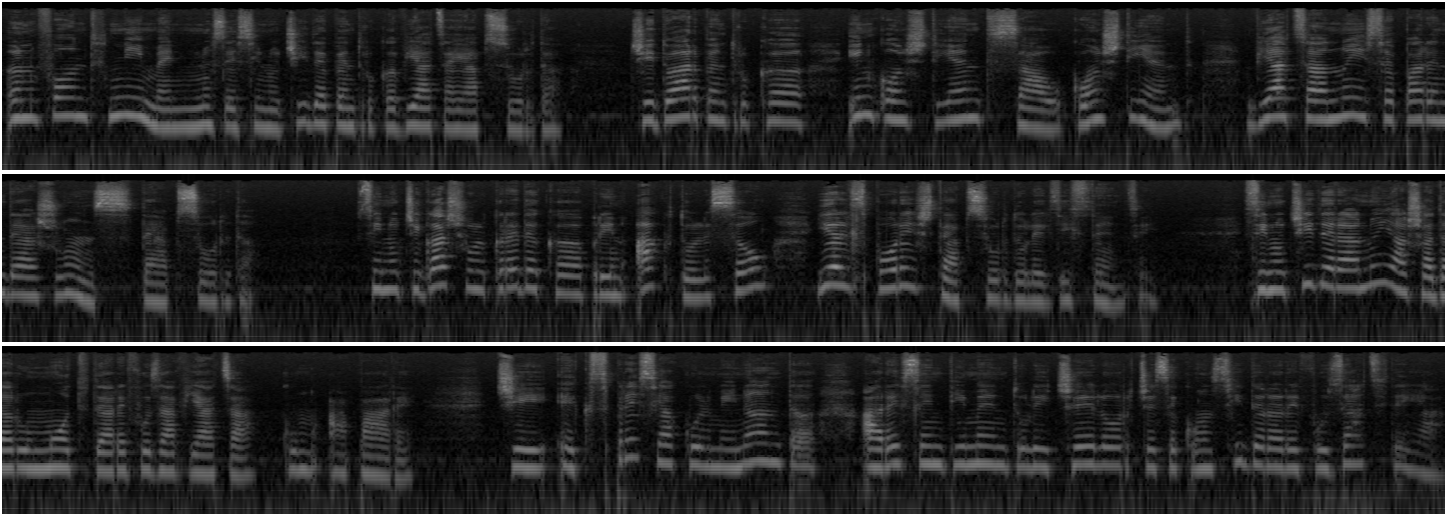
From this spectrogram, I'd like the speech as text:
În fond, nimeni nu se sinucide pentru că viața e absurdă, ci doar pentru că, inconștient sau conștient, viața nu îi se pare îndeajuns de absurdă. Sinucigașul crede că, prin actul său, el sporește absurdul existenței. Sinuciderea nu e așadar un mod de a refuza viața, cum apare, ci expresia culminantă a resentimentului celor ce se consideră refuzați de ea.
